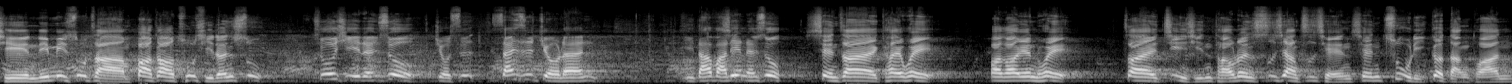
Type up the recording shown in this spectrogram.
请林秘书长报告出席人数。出席人数九十三十九人，已达法定人数。现在开会，报告院会在进行讨论事项之前，先处理各党团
